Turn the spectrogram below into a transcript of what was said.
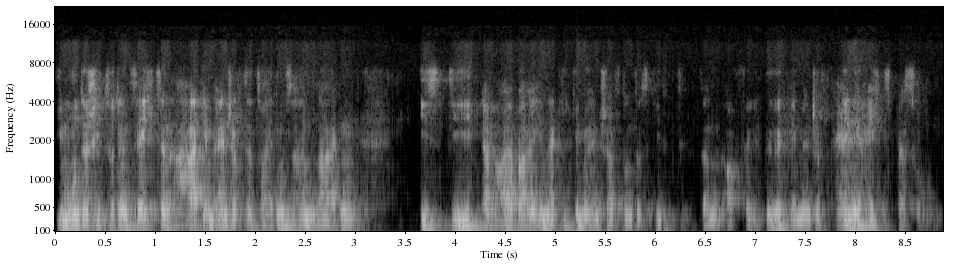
Im Unterschied zu den 16a Gemeinschaftserzeugungsanlagen ist die Erneuerbare Energiegemeinschaft, und das gilt dann auch für die Bürgergemeinschaft, eine Rechtsperson.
